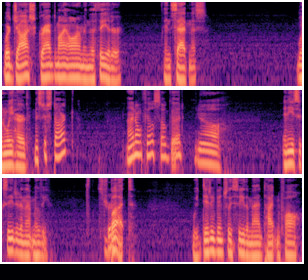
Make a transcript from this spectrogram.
where Josh grabbed my arm in the theater in sadness when we heard, Mr. Stark, I don't feel so good. No, And he succeeded in that movie. it's true. But we did eventually see the Mad Titan fall.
